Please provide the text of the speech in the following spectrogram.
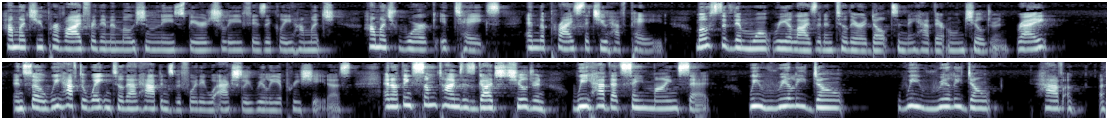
how much you provide for them emotionally, spiritually, physically, how much, how much work it takes and the price that you have paid. Most of them won't realize it until they're adults and they have their own children, right? And so we have to wait until that happens before they will actually really appreciate us. And I think sometimes as God's children, we have that same mindset. We really don't, we really don't have a, a,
